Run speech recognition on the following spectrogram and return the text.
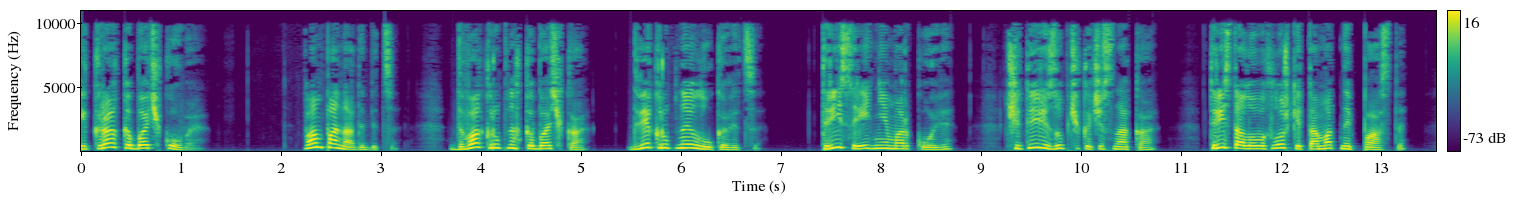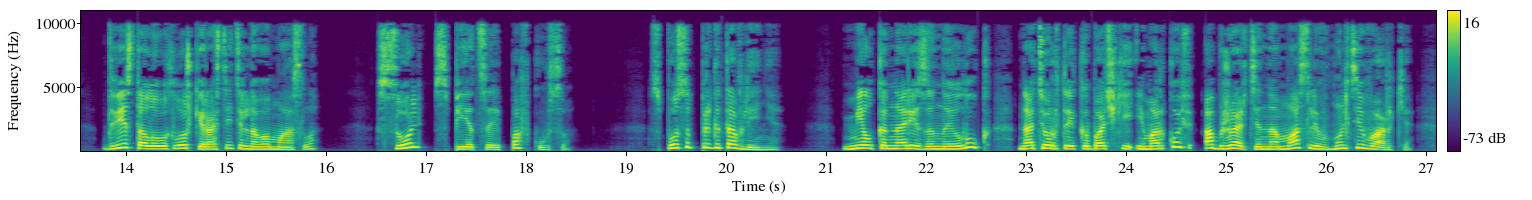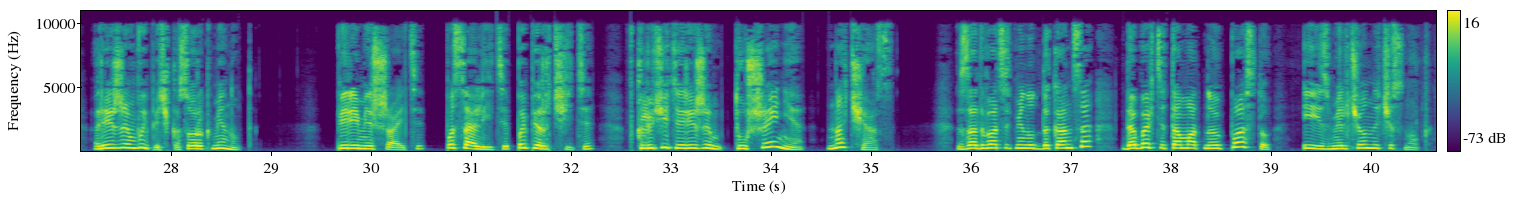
Икра кабачковая. Вам понадобится два крупных кабачка, две крупные луковицы, три средние моркови, четыре зубчика чеснока, три столовых ложки томатной пасты, две столовых ложки растительного масла, соль, специи по вкусу. Способ приготовления. Мелко нарезанный лук, натертые кабачки и морковь обжарьте на масле в мультиварке. Режим выпечка 40 минут. Перемешайте, посолите, поперчите, включите режим тушения на час. За 20 минут до конца добавьте томатную пасту и измельченный чеснок.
